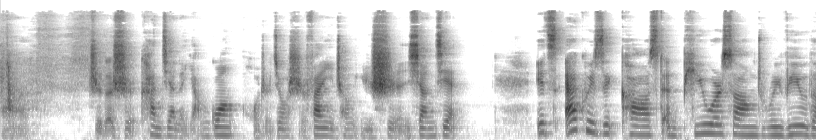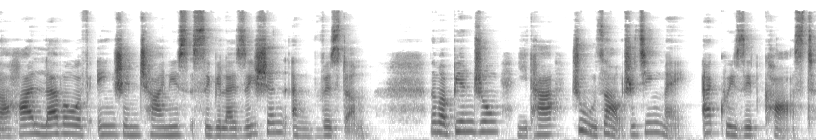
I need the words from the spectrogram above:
啊，指的是看见了阳光，或者就是翻译成与世人相见。Its exquisite cast and pure sound reveal the high level of ancient Chinese civilization and wisdom. 那么编钟以它铸造之精美 （exquisite cost,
